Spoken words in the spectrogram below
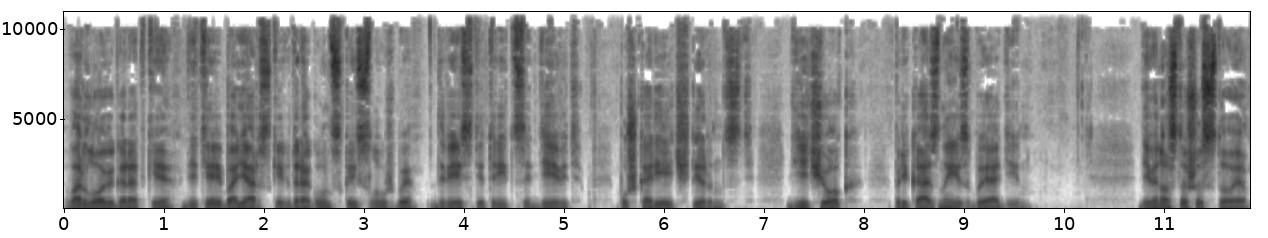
В Орлове городке. Детей боярских драгунской службы 239. Пушкарей 14. Дьячок. Приказной избы 1. 96. -е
